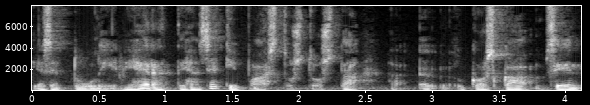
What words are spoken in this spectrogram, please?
ja se tuli, niin herättihän sekin vastustusta, koska siinä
